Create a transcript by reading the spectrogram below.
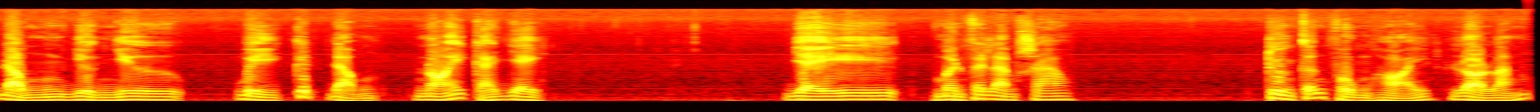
Động dường như bị kích động, nói cả dây. Vậy mình phải làm sao? Trương Tấn Phụng hỏi, lo lắng.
